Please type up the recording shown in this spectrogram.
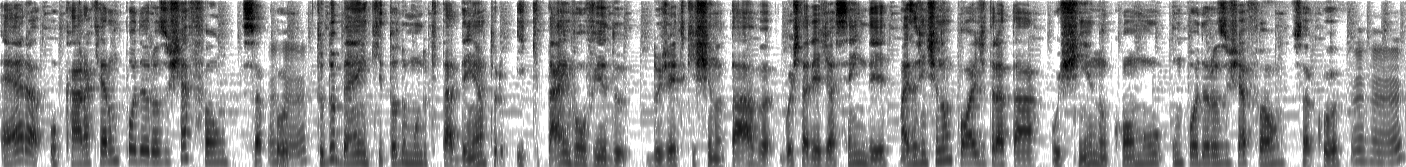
era o cara que era um poderoso chefão, sacou? Uhum. Tudo bem que todo mundo que tá dentro e que tá envolvido do jeito que Chino tava, gostaria de ascender. Mas a gente não pode tratar o Chino como um poderoso chefão, sacou? Uhum.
